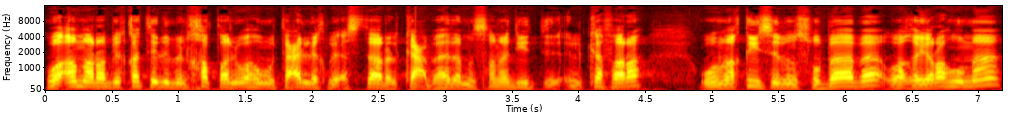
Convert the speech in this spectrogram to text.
وأمر بقتل ابن خطل وهو متعلق بأستار الكعبة. هذا من صناديد الكفرة ومقيس بن صبابة وغيرهما.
